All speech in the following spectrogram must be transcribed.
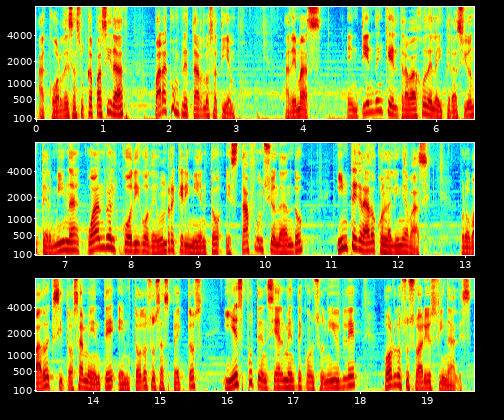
acordes a su capacidad, para completarlos a tiempo. Además, entienden que el trabajo de la iteración termina cuando el código de un requerimiento está funcionando integrado con la línea base, probado exitosamente en todos sus aspectos y es potencialmente consumible por los usuarios finales,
